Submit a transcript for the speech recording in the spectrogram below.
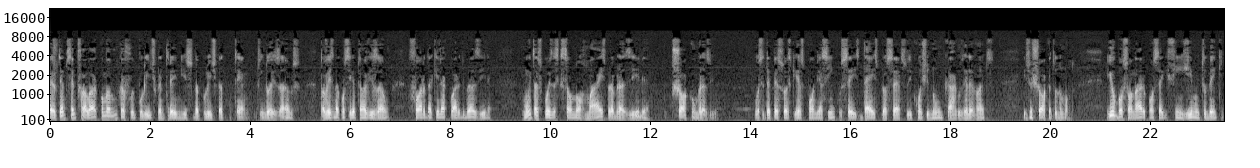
eu tento sempre falar, como eu nunca fui político, entrei nisso da política tem, tem dois anos, talvez ainda consiga ter uma visão fora daquele aquário de Brasília. Muitas coisas que são normais para Brasília chocam o Brasil. Você ter pessoas que respondem a 5, 6, 10 processos e continuam em cargos relevantes, isso choca todo mundo. E o Bolsonaro consegue fingir muito bem que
